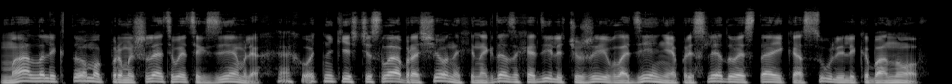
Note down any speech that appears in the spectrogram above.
Мало ли кто мог промышлять в этих землях. Охотники из числа обращенных иногда заходили в чужие владения, преследуя стаи косуль или кабанов.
